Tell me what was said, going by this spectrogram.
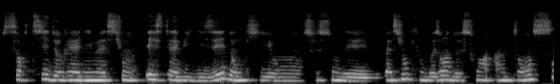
sortis de réanimation et stabilisés. Donc, ce sont des patients qui ont besoin de soins intenses.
